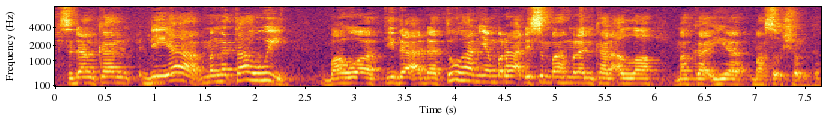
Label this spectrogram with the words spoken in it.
sedangkan dia mengetahui bahawa tidak ada Tuhan yang berhak disembah melainkan Allah maka ia masuk syurga.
